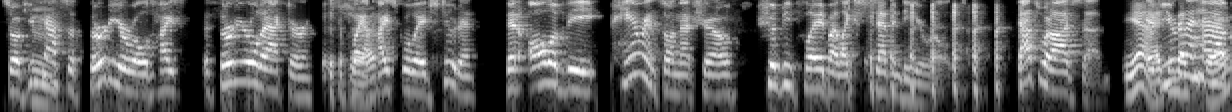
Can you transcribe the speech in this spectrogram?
So if you Hmm. cast a 30 year old high, a 30 year old actor to play a high school age student, then all of the parents on that show should be played by like 70 year olds. That's what I've said Yeah, if you're gonna have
